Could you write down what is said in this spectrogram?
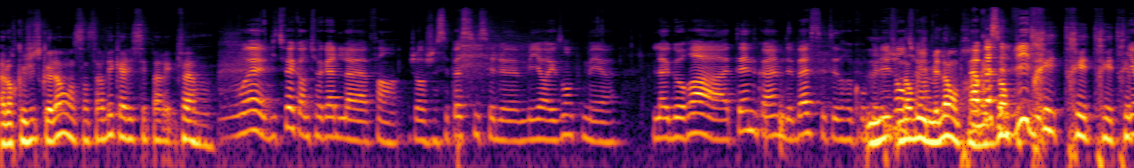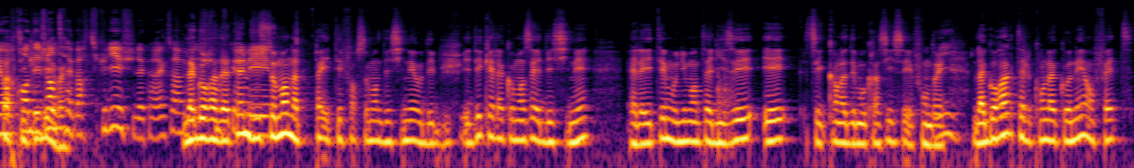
alors que jusque-là, on s'en servait qu'à les séparer. Enfin, Mm. Ouais, vite fait, quand tu regardes la. Enfin, genre, je sais pas si c'est le meilleur exemple, mais euh, l'Agora à Athènes, quand même, de base, c'était de regrouper les gens. non, tu oui, vois. mais là, on prend Mais un après, c'est exemple le vide. très, très, très, très Et on prend des gens ouais. très particuliers, je suis d'accord avec toi. L'Agora d'Athènes, les- justement, n'a pas été forcément dessinée au début. Et dès qu'elle a commencé à être dessinée, elle a été monumentalisée, et c'est quand la démocratie s'est effondrée. Oui. L'agora telle qu'on la connaît, en fait,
